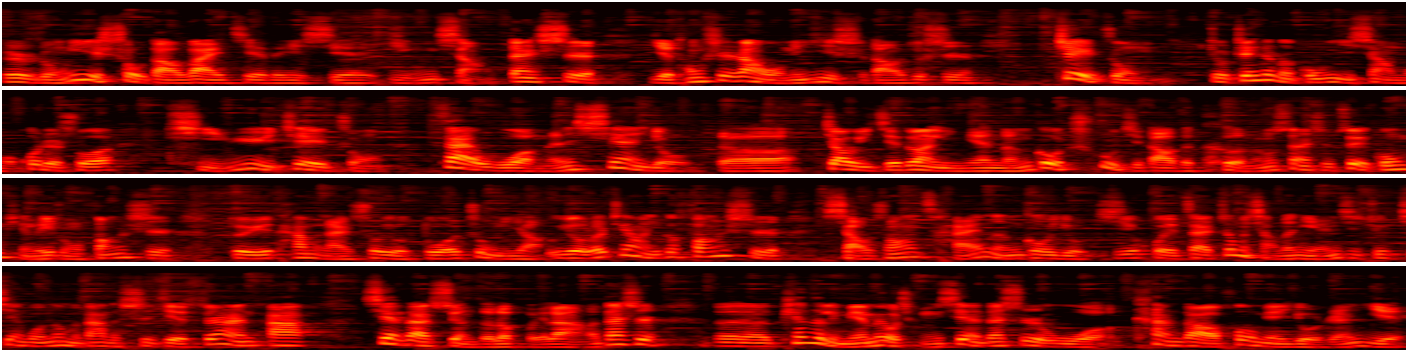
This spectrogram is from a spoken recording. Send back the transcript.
就是容易受到外界的一些影响。但是也同时让我们意识到，就是这种就真正的公益项目，或者说体育这种。在我们现有的教育阶段里面，能够触及到的，可能算是最公平的一种方式，对于他们来说有多重要？有了这样一个方式，小双才能够有机会在这么小的年纪就见过那么大的世界。虽然他。现在选择了回来啊，但是呃，片子里面没有呈现，但是我看到后面有人也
